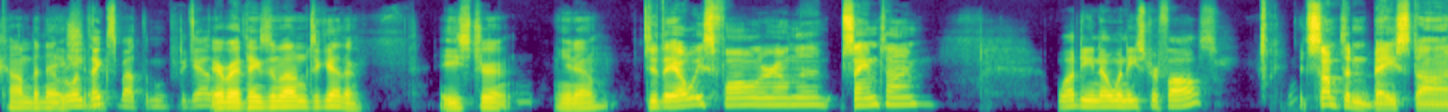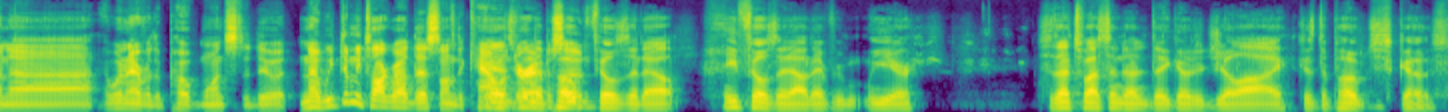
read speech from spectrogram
Combination. Everyone thinks about them together. Everybody thinks about them together. Easter, you know, Do they always fall around the same time? Well, do you know when Easter falls? It's something based on uh whenever the Pope wants to do it. No, we didn't we talk about this on the Yeah, it's calendar when the episode. Pope fills it out. He fills it out every year. So that's why sometimes they go to July because the Pope just goes,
